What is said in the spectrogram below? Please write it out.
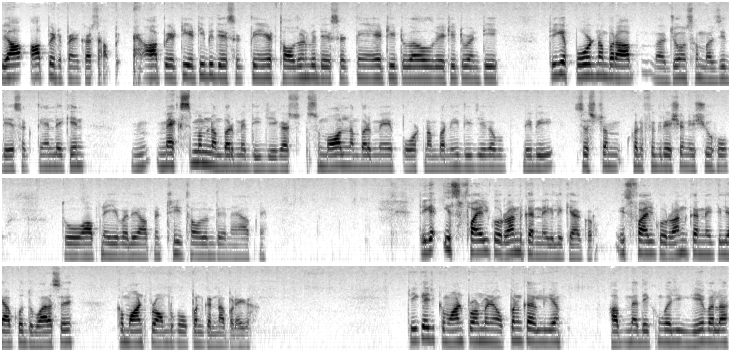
या आप पे डिपेंड कर सकते आप एटी एटी भी दे सकते हैं एट थाउज़ेंड भी दे सकते हैं एटी ट्वेल्व एटी ट्वेंटी ठीक है पोर्ट नंबर आप, जो सा मर्ज़ी दे सकते हैं, लेकिन मैक्सिमम नंबर में दीजिएगा। स्मॉल नंबर में पोर्ट नंबर नहीं दीजिएगा। मे बी सिस्टम कॉन्फ़िगरेशन इशू हो। तो आपने ये वाले, आपने थ्री थाउज़ेंड देना है आपने। ठीक है, इस फ़ाइल को रन करने के लिए क्या करूँ? इस फ़ाइल को रन करने के लिए आपको दोबारा से कमांड प्रॉम्प्ट को ओपन करना पड़ेगा। ठीक है जी कमांड प्रॉम्प्ट मैंने ओपन कर लिया। अब मैं देखूँगा जी, ये वाला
